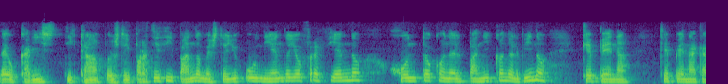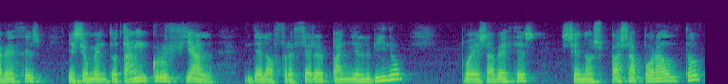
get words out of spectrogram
eucarística, pues estoy participando, me estoy uniendo y ofreciendo junto con el pan y con el vino. Qué pena, qué pena que a veces ese momento tan crucial del ofrecer el pan y el vino, pues a veces se nos pasa por alto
